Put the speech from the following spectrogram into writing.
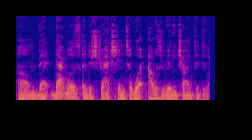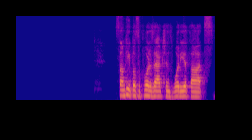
Um, that that was a distraction to what I was really trying to do. Some people support his actions. What are your thoughts?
